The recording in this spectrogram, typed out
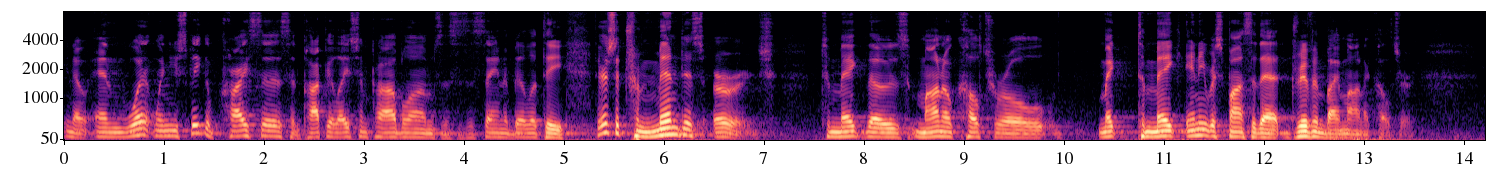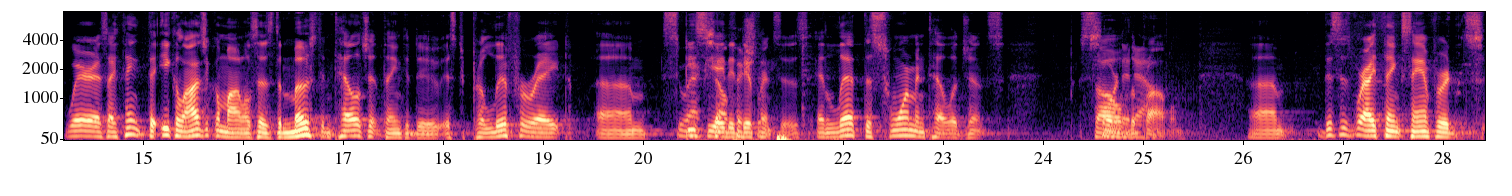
You know, and what, when you speak of crisis and population problems and sustainability, there's a tremendous urge to make those monocultural, make, to make any response to that driven by monoculture. Whereas I think the ecological model says the most intelligent thing to do is to proliferate um, speciated differences and let the swarm intelligence solve the out. problem. Um, this is where I think Sanford's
